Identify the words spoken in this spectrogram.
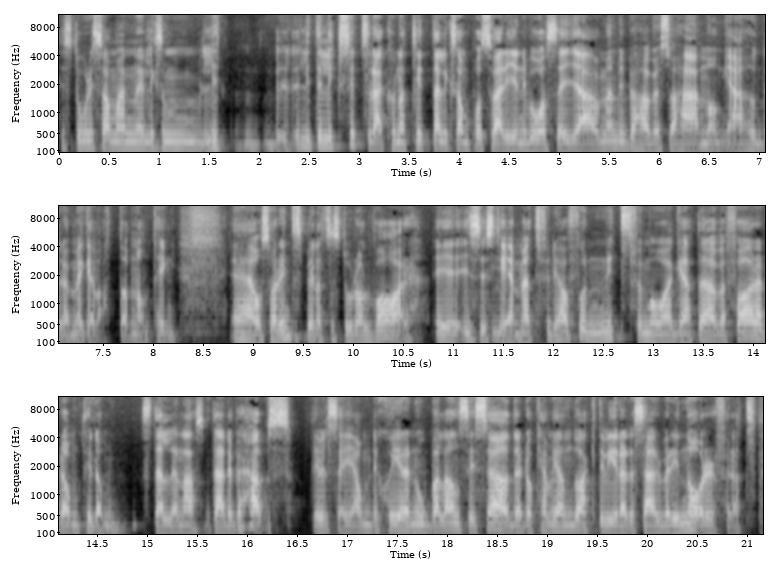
Historiskt har man eh, liksom lite, lite lyxigt sådär kunnat titta liksom på Sverigenivå och säga men vi behöver så här många hundra megawatt av någonting. Eh, och så har det inte spelat så stor roll var i, i systemet mm. för det har funnits förmåga att överföra dem till de ställena där det behövs. Det vill säga om det sker en obalans i söder då kan vi ändå aktivera reserver i norr för att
